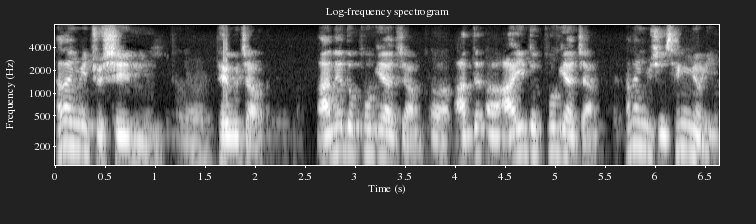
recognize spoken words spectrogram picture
하나님이 주신 어, 배우자, 아내도 포기하지 않고 어, 아이도 포기하지 않고 하나님이 주신 생명이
